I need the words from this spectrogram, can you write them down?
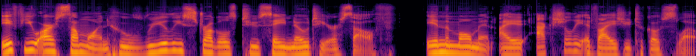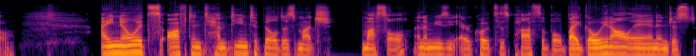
If you are someone who really struggles to say no to yourself in the moment, I actually advise you to go slow. I know it's often tempting to build as much muscle and i'm using air quotes as possible by going all in and just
